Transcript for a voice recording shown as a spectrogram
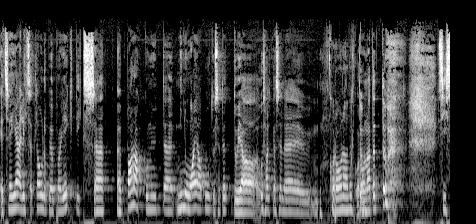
et see ei jää lihtsalt laulupeo projektiks. Äh, paraku nüüd äh, minu ajapuuduse tõttu ja osalt ka selle koroona tõttu, koroona tõttu siis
